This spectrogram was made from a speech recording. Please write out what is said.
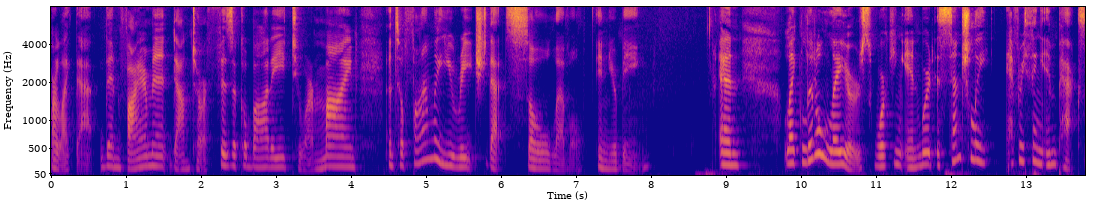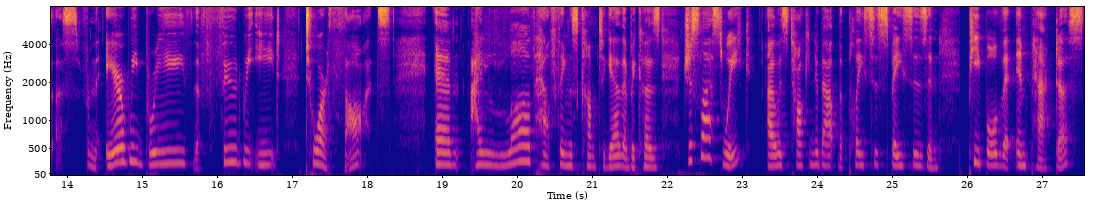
are like that. The environment down to our physical body, to our mind, until finally you reach that soul level in your being. And like little layers working inward, essentially everything impacts us from the air we breathe, the food we eat, to our thoughts. And I love how things come together because just last week, I was talking about the places, spaces, and people that impact us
